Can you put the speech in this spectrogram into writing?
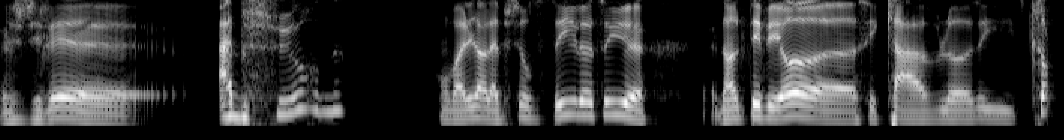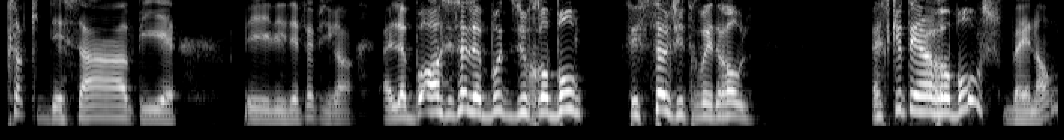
je dirais, absurde. On va aller dans l'absurdité, là, tu sais. dans le TVA, c'est cave, là. il cloc, cloc, il descend, puis les effets, puis c'est Ah, c'est ça, le bout du robot. C'est ça que j'ai trouvé drôle. Est-ce que t'es un robot? Je- Ben non.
